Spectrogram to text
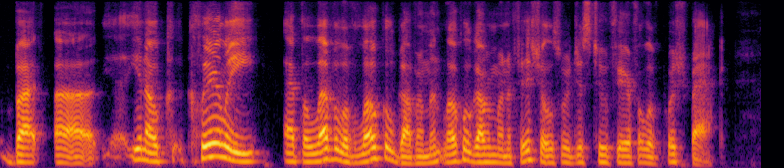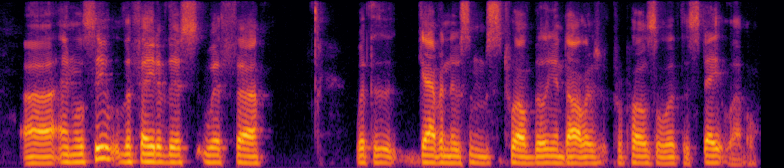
but uh, you know, c- clearly at the level of local government, local government officials were just too fearful of pushback. Uh, and we'll see the fate of this with uh, with the Gavin Newsom's twelve billion dollars proposal at the state level.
